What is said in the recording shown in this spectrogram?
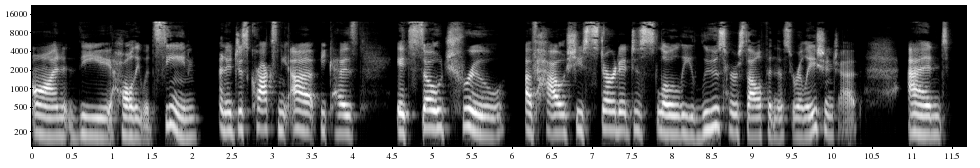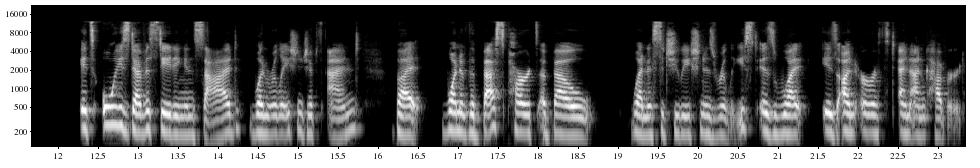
on the Hollywood scene. And it just cracks me up because it's so true of how she started to slowly lose herself in this relationship. And it's always devastating and sad when relationships end. But one of the best parts about when a situation is released is what is unearthed and uncovered.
